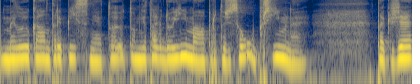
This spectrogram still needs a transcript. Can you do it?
miluju country písně, to, to mě tak dojímá, protože jsou upřímné. Takže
